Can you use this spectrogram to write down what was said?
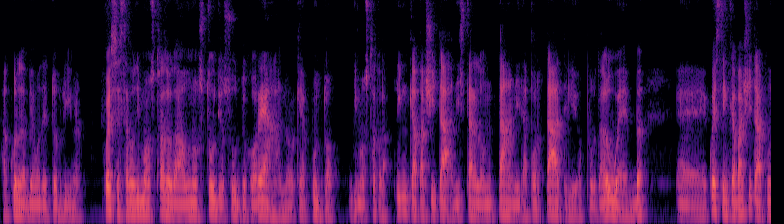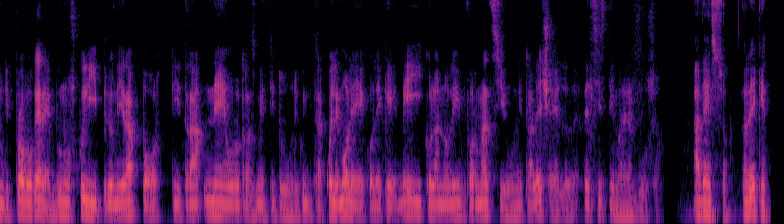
a quello che abbiamo detto prima. Questo è stato dimostrato da uno studio sudcoreano che appunto ha dimostrato l'incapacità di stare lontani da portatili oppure dal web. Eh, questa incapacità appunto provocherebbe uno squilibrio nei rapporti tra neurotrasmettitori, quindi tra quelle molecole che veicolano le informazioni tra le cellule del sistema nervoso. Adesso non è che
